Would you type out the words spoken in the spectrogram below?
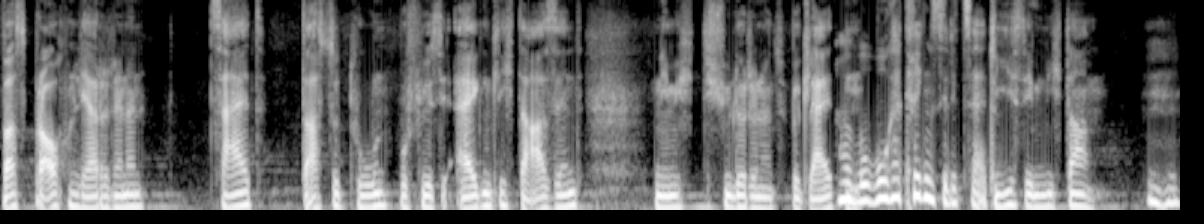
was brauchen Lehrerinnen? Zeit, das zu tun, wofür sie eigentlich da sind, nämlich die Schülerinnen zu begleiten. Aber wo, woher kriegen sie die Zeit? Die ist eben nicht da. Mhm.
